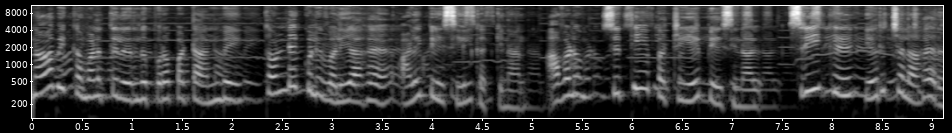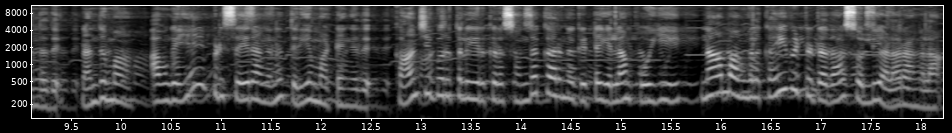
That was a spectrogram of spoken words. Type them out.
நாபிக் கமலத்தில் இருந்து புறப்பட்ட அன்பை தொண்டைக்குழி வழியாக அலைபேசியில் கக்கினான் அவளும் சித்தியை பற்றியே பேசினாள். ஸ்ரீக்கு எரிச்சலாக இருந்தது. நந்துமா அவங்க ஏன் இப்படி செய்யறாங்கன்னு தெரிய மாட்டேங்குது காஞ்சிபுரத்துல இருக்கிற சொந்தக்காரங்க கிட்ட எல்லாம் போய் நாம அவங்கள கைவிட்டுட்டதா சொல்லி அலறாங்களாம்.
